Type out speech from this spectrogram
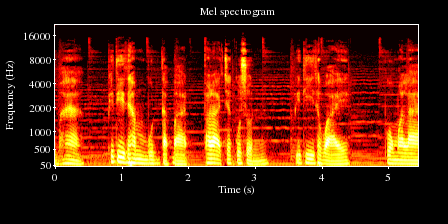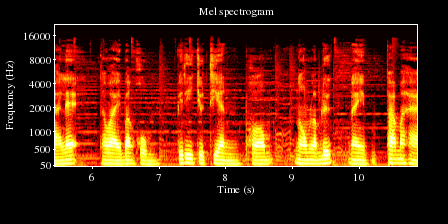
2565 พิธีทำบุญตักบาตรพระราชกุศล พิธีถวาย พวงมาลาและถวายบังคม พิธีจุดเทียนพร้อมน้อมลำลึกในพระมหา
